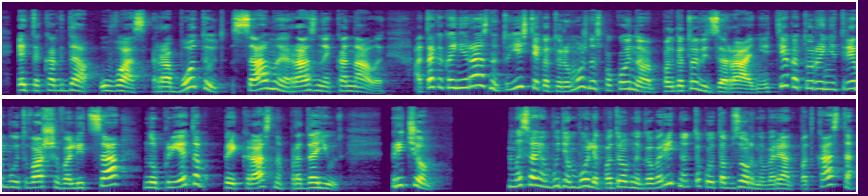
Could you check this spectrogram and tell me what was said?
– это когда у вас работают самые разные каналы. А так как они разные, то есть те, которые можно спокойно подготовить заранее, те, которые не требуют вашего лица, но при этом прекрасно продают. Причем мы с вами будем более подробно говорить, но это такой вот обзорный вариант подкаста.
